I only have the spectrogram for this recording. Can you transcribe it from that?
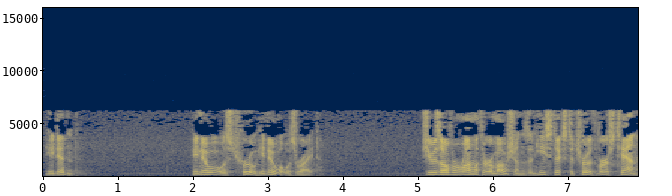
He didn't. He knew what was true. He knew what was right. She was overrun with her emotions, and he sticks to truth. Verse 10.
